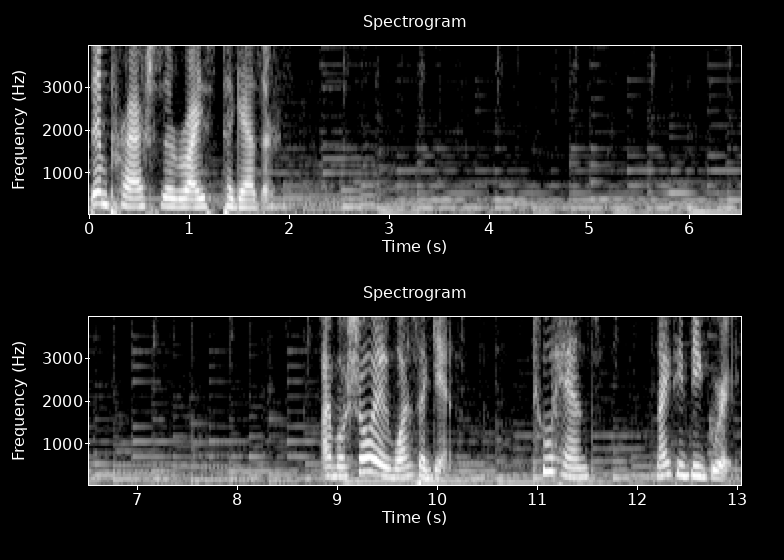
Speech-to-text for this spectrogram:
then press the rice together. I will show it once again. Two hands, 90 degree,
